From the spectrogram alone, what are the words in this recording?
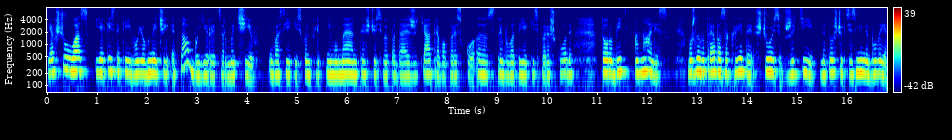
Якщо у вас якийсь такий войовничий етап, бо є рицар мечів, у вас є якісь конфліктні моменти, щось випадає з життя, треба переско... е, стрибувати якісь перешкоди, то робіть аналіз. Можливо, треба закрити щось в житті для того, щоб ці зміни були.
